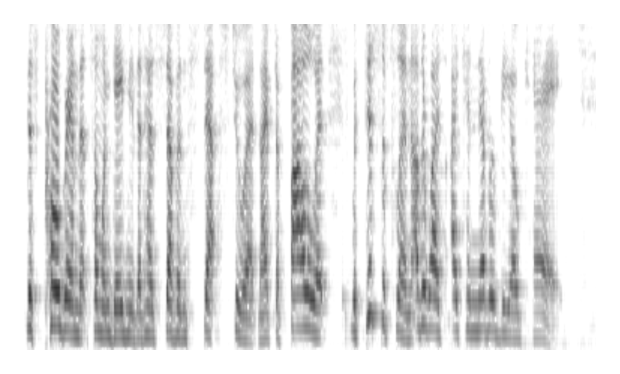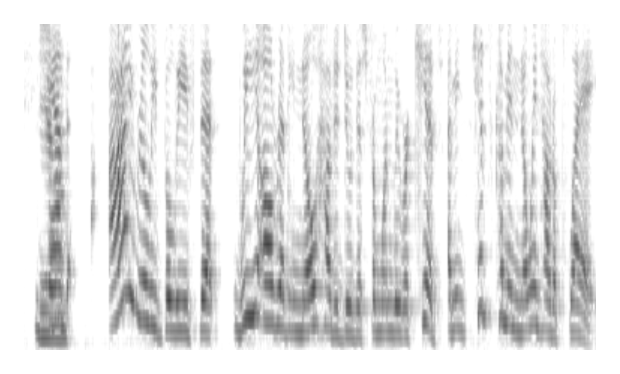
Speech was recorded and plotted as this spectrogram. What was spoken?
this program that someone gave me that has seven steps to it, and I have to follow it with discipline. Otherwise, I can never be okay. Yeah. And I really believe that we already know how to do this from when we were kids. I mean, kids come in knowing how to play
